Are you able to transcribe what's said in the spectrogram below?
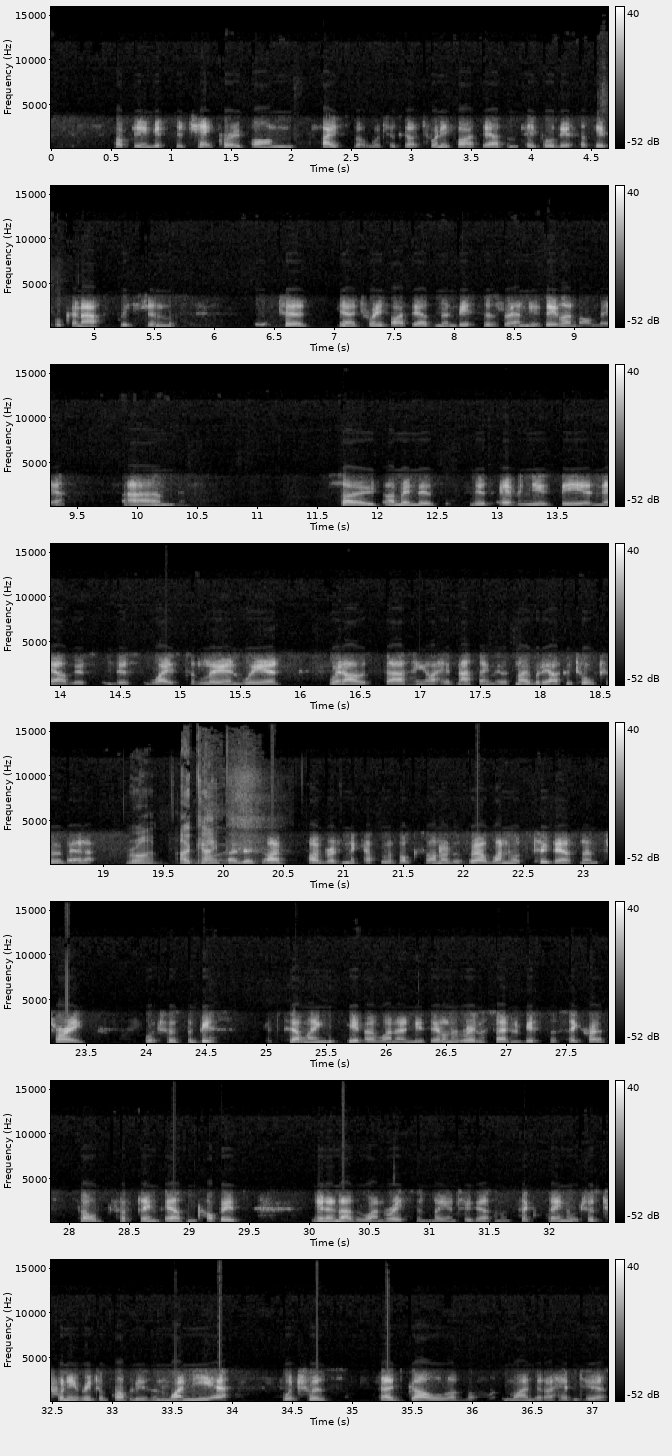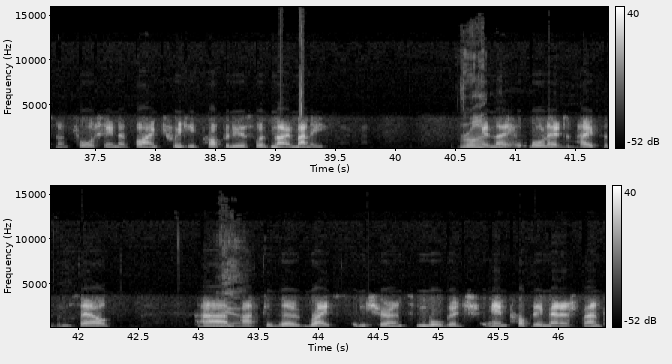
property investor chat group on Facebook, which has got 25,000 people there, so people can ask questions to you know 25,000 investors around New Zealand on there. Um, so I mean, there's there's avenues there now. There's there's ways to learn where. When I was starting, I had nothing. There was nobody I could talk to about it. Right. Okay. So I've, I've written a couple of books on it as well. One was 2003, which was the best selling ever one of New Zealand real estate investor secrets, sold 15,000 copies. And another one recently in 2016, which was 20 rental properties in one year, which was a goal of mine that I had in 2014 of buying 20 properties with no money. Right. And they all had to pay for themselves um, Yeah. after the rates, insurance, mortgage, and property management.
